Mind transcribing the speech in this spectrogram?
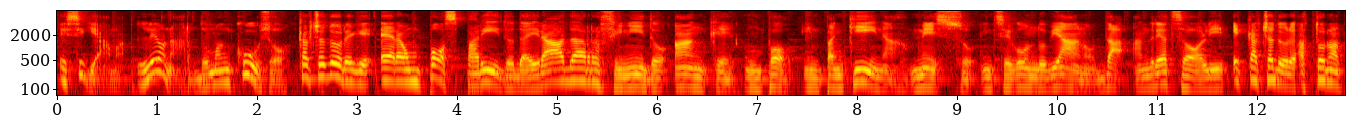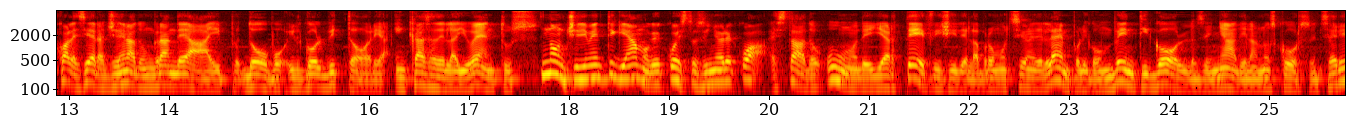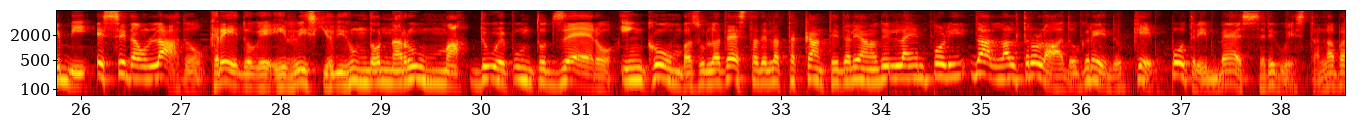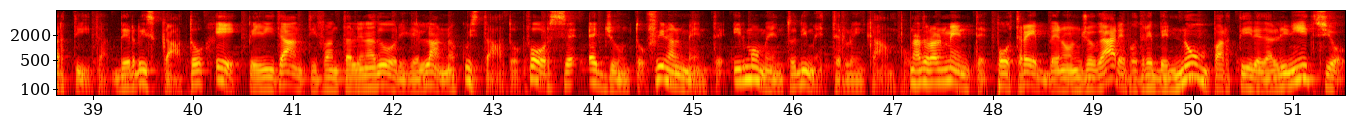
e si chiama Leonardo Mancuso, calciatore che era un po' sparito dai radar, finito anche un po' in panchina, messo in secondo piano da Andrea Zoli e calciatore attorno al quale si era generato un grande hype dopo il gol vittoria in casa della Juventus. Non ci dimentichiamo che questo signore qua è stato uno degli artefici della promozione dell'Empoli con 20 gol segnati l'anno scorso in Serie B e se da un lato credo che il rischio di un Donnarumma 2.0 incomba sulla testa dell'attaccante italiano dell'Empoli, dall'altro lato credo che potrebbe essere questa la partita del riscatto e per i tanti fantallenatori che l'hanno acquistato forse è giunto finalmente il momento di metterlo in campo. Naturalmente potrebbe non giocare, potrebbe non partire dall'inizio,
